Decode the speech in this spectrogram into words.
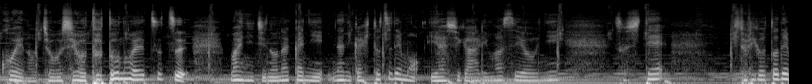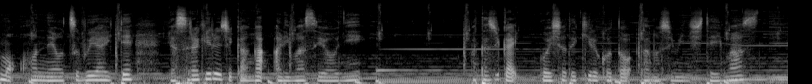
声の調子を整えつつ毎日の中に何か一つでも癒しがありますようにそして独り言でも本音をつぶやいて安らげる時間がありますようにまた次回ご一緒できることを楽しみにしています。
